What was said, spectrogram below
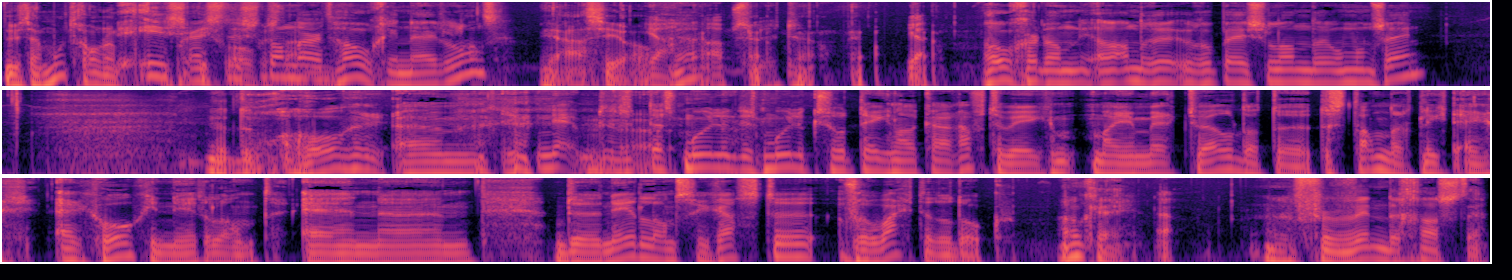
Dus daar moet gewoon een Is, is de standaard staan. hoog in Nederland? Ja, zeer hoog. Ja, ja absoluut. Ja, ja, Hoger dan andere Europese landen om ons heen? Ja, de... Hoger. Um, nee, dus, dat, is moeilijk, dat is moeilijk zo tegen elkaar af te wegen. Maar je merkt wel dat de, de standaard ligt erg, erg hoog in Nederland. En uh, de Nederlandse gasten verwachten dat ook. Oké. Okay. Ja. Verwende gasten.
